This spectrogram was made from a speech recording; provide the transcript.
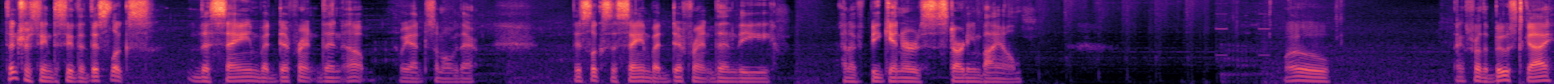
It's interesting to see that this looks the same but different than... Oh, we had some over there. This looks the same but different than the kind of beginner's starting biome. Whoa. Thanks for the boost, guy.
